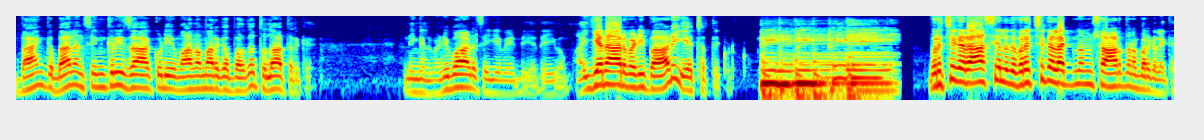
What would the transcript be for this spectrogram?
பேங்க் பேலன்ஸ் இன்க்ரீஸ் ஆகக்கூடிய மாதமாக இருக்க போகிறது துலாத்திற்கு. நீங்கள் வழிபாடு செய்ய வேண்டிய தெய்வம். ஐயனார் வழிபாடு ஏற்றத்தை கொடுக்கும். விருச்சிக ராசி அல்லது விருச்சிக லக்னம் சார்ந்த நபர்களுக்கு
